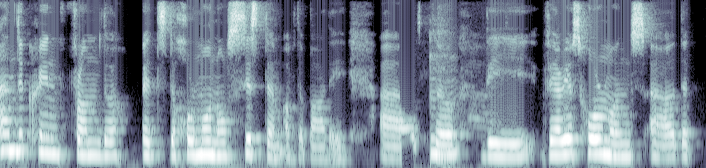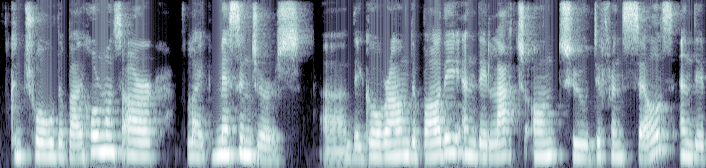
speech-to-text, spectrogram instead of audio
endocrine from the it's the hormonal system of the body. Uh, so mm-hmm. the various hormones uh, that control the body. Hormones are like messengers uh, they go around the body and they latch on to different cells and they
